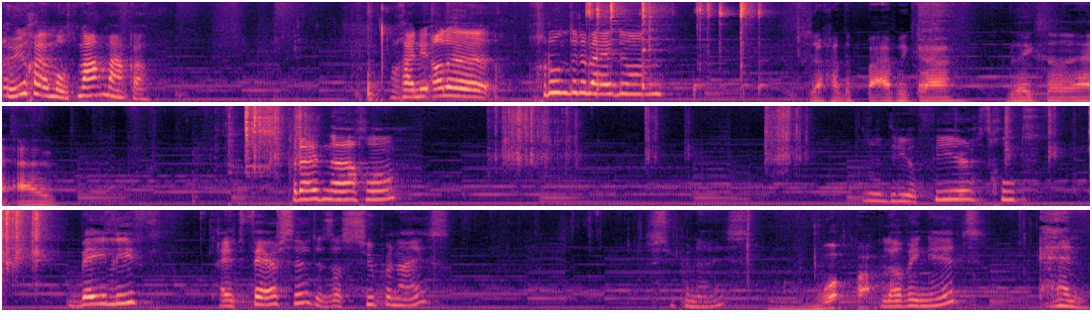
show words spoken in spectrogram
En nu ga je hem op smaak maken. We gaan nu alle groenten erbij doen. Daar gaat de paprika, bleekselderij, ui. Kruidnagel. Drie of vier, is goed. Bayleaf. Hij heeft verse, dus dat is super nice. Super nice. Woppa. Loving it. En.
